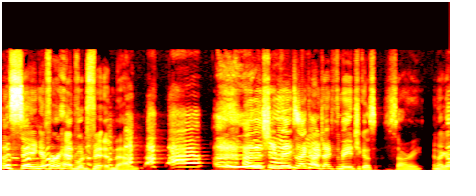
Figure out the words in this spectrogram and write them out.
and seeing if her head would fit in them. Then she makes eye contact with me, and she goes, "Sorry," and I go,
